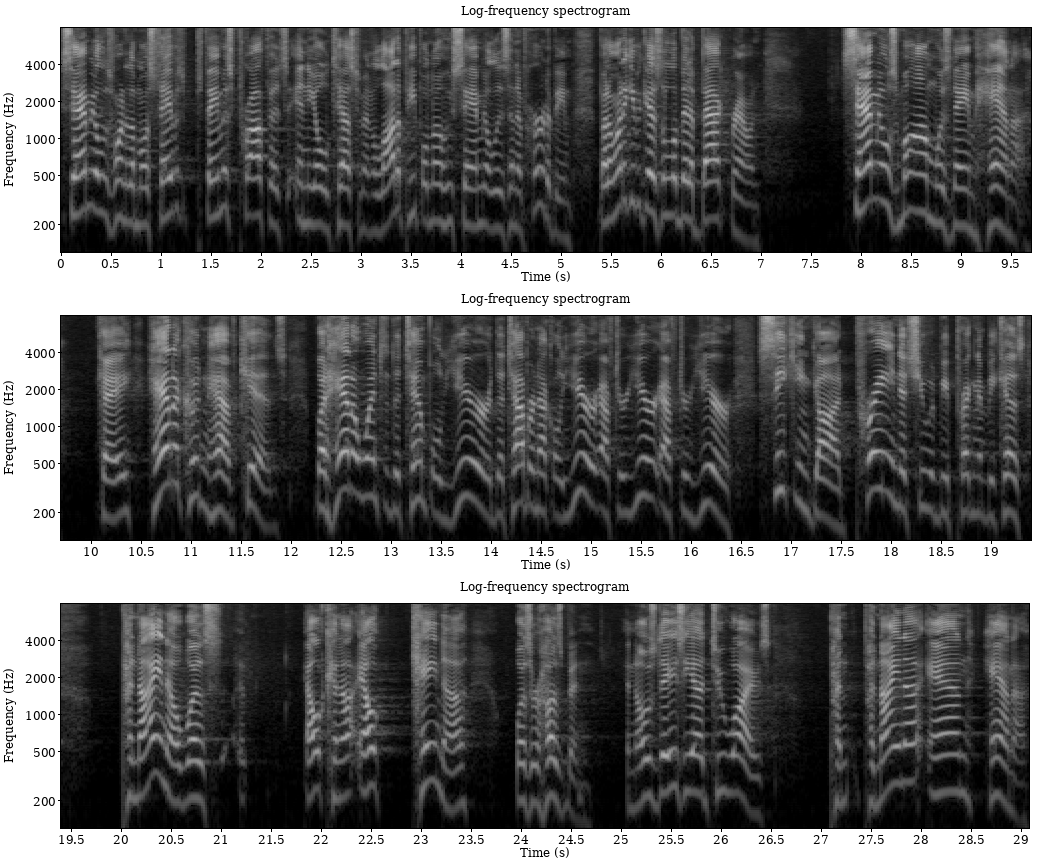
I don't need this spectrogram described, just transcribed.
Samuel is one of the most famous, famous prophets in the Old Testament. A lot of people know who Samuel is and have heard of him, but I want to give you guys a little bit of background. Samuel's mom was named Hannah, okay? Hannah couldn't have kids, but Hannah went to the temple year, the tabernacle year after year after year, seeking God, praying that she would be pregnant because Peninnah was Elkanah, Elkanah was her husband. In those days, he had two wives, Pen- Peninnah and Hannah.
